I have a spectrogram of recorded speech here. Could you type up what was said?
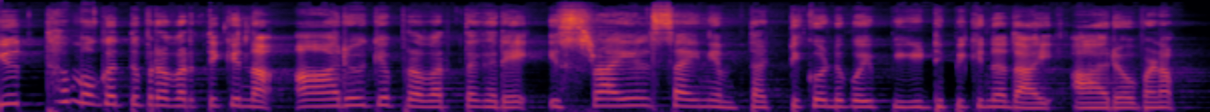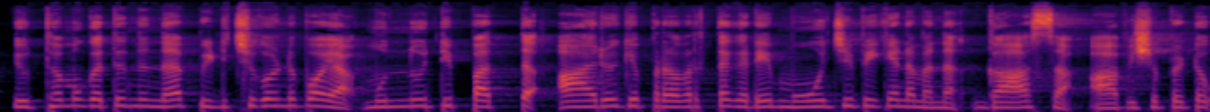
യുദ്ധമുഖത്ത് പ്രവർത്തിക്കുന്ന ആരോഗ്യ പ്രവർത്തകരെ ഇസ്രായേൽ സൈന്യം തട്ടിക്കൊണ്ടുപോയി പീഡിപ്പിക്കുന്നതായി ആരോപണം. യുദ്ധമുഖത്ത് നിന്ന് പിടിച്ചുകൊണ്ടുപോയ മുന്നൂറ്റി പത്ത് ആരോഗ്യ പ്രവർത്തകരെ മോചിപ്പിക്കണമെന്ന് ഗാസ ആവശ്യപ്പെട്ടു.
